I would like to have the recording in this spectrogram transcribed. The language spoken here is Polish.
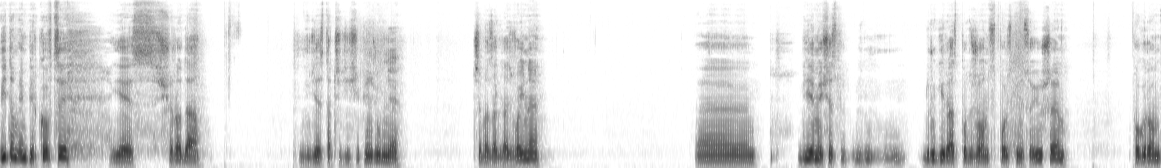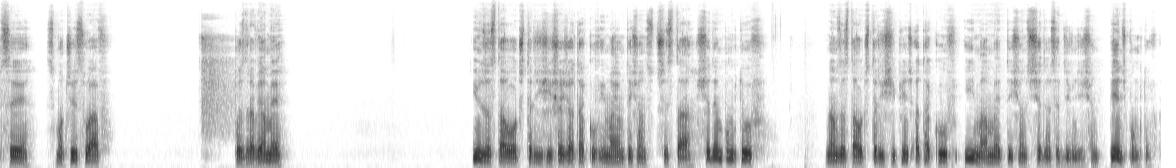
Witam empirkowcy. Jest środa 20.35 u mnie. Trzeba zagrać wojnę. Eee, Bijemy się drugi raz pod rząd z Polskim Sojuszem. Pogromcy Smoczysław. Pozdrawiamy. Im zostało 46 ataków i mają 1307 punktów. Nam zostało 45 ataków i mamy 1795 punktów.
